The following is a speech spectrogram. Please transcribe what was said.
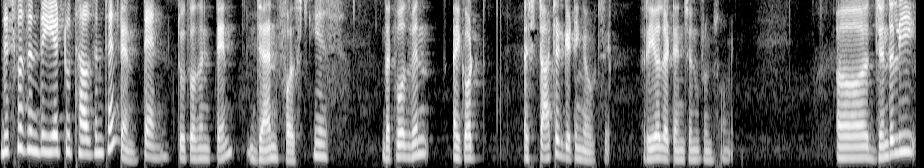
This was in the year 2010. 10. 10. 2010 jan 1st Yes. that was when i got i started getting i would say real attention from swami uh, generally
